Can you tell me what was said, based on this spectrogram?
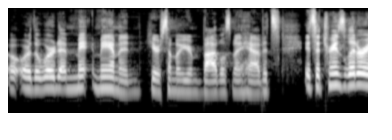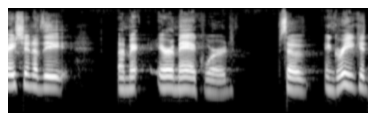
or, or the word mammon here some of your bibles may have it's it's a transliteration of the aramaic word so in greek it,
